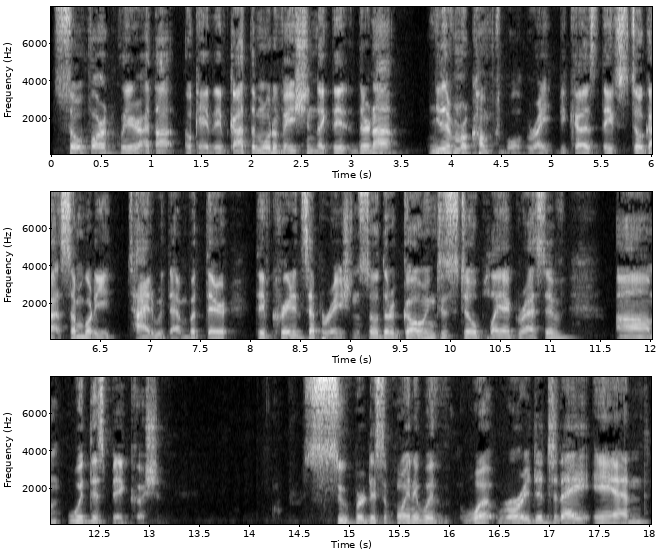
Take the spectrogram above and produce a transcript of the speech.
so far clear. I thought, okay, they've got the motivation. Like they, they're not, neither of them are comfortable, right? Because they've still got somebody tied with them, but they're, they've created separation. So they're going to still play aggressive um, with this big cushion. Super disappointed with what Rory did today. And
